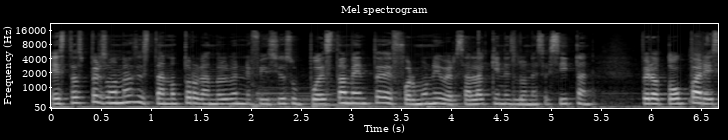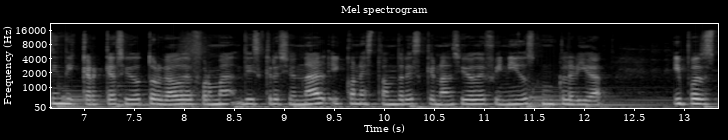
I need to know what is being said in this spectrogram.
Estas personas están otorgando el beneficio supuestamente de forma universal a quienes lo necesitan, pero todo parece indicar que ha sido otorgado de forma discrecional y con estándares que no han sido definidos con claridad. Y pues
